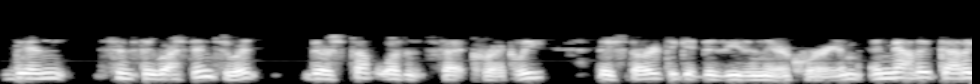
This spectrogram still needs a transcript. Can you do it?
then since they rushed into it, their stuff wasn't set correctly they started to get disease in their aquarium, and now they've got to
